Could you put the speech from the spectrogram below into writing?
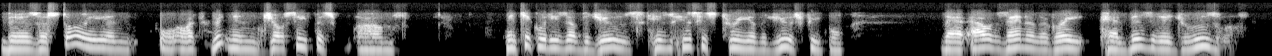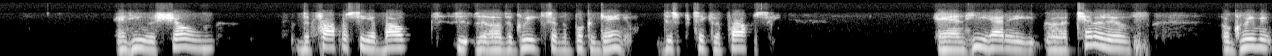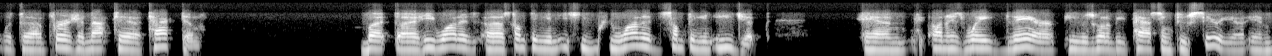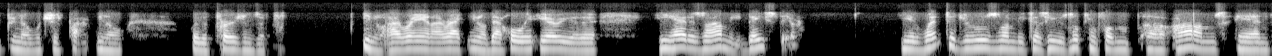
there's a story in, or it's written in Josephus' um, Antiquities of the Jews, his, his history of the Jewish people, that Alexander the Great had visited Jerusalem. And he was shown the prophecy about the, the Greeks in the book of Daniel, this particular prophecy. And he had a, a tentative agreement with uh, Persia not to attack them. But uh, he wanted uh, something in he wanted something in Egypt, and on his way there, he was going to be passing through Syria, and you know, which is you know, where the Persians are, you know, Iran, Iraq, you know, that whole area there. He had his army based there. He had went to Jerusalem because he was looking for uh, arms and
